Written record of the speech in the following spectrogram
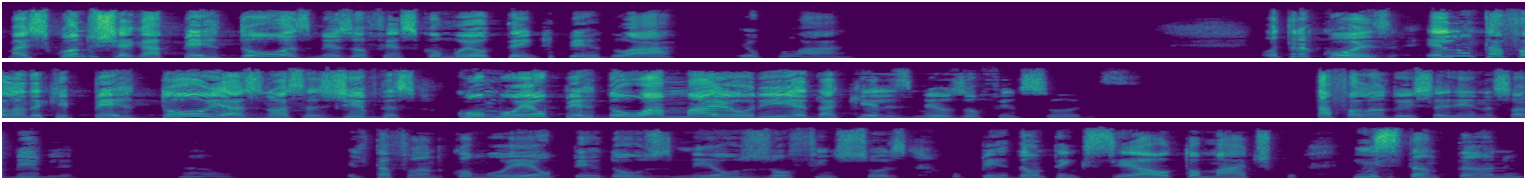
mas quando chegar, perdoa as minhas ofensas como eu tenho que perdoar, eu pular. Outra coisa, ele não está falando aqui, perdoe as nossas dívidas como eu perdoo a maioria daqueles meus ofensores. Está falando isso aí na sua Bíblia? Não. Ele está falando como eu perdoo os meus ofensores. O perdão tem que ser automático, instantâneo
